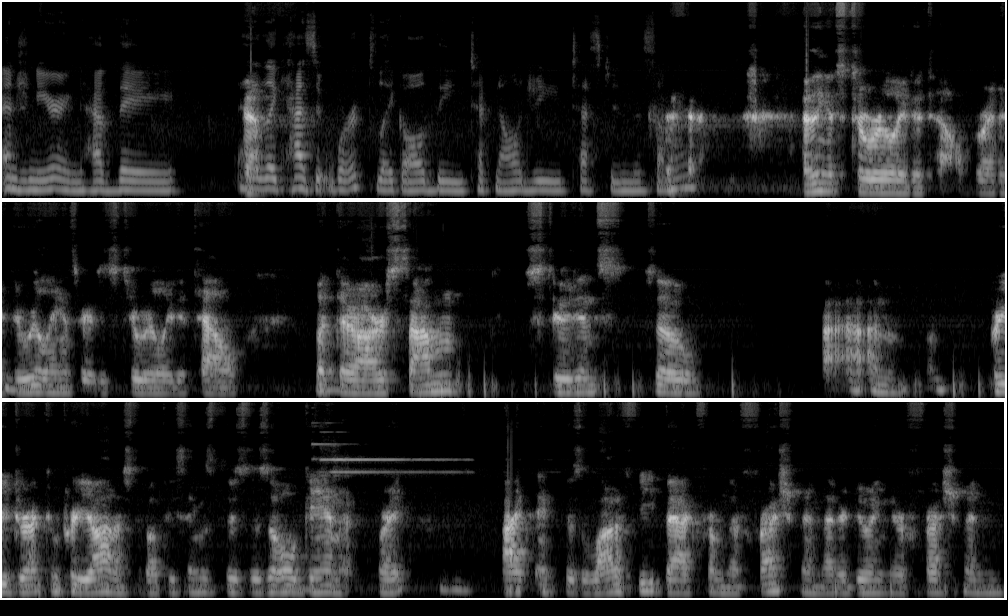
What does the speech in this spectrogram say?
engineering, have they yeah. like has it worked like all the technology tested in the summer i think it's too early to tell right the real mm-hmm. answer is it's too early to tell but there are some students so I, am pretty direct and pretty honest about these things there's, there's a whole gamut right mm-hmm. i think there's a lot of feedback from the freshmen that are doing their freshman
